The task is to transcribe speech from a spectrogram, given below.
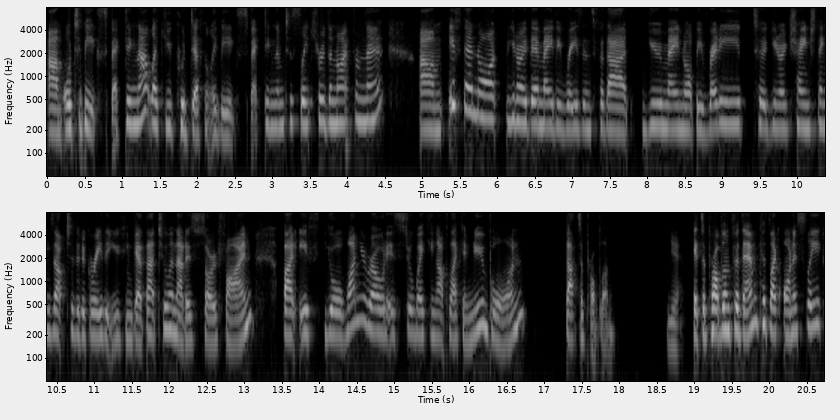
um, or to be expecting that. Like you could definitely be expecting them to sleep through the night from there. Um, if they're not, you know, there may be reasons for that. You may not be ready to, you know, change things up to the degree that you can get that to, and that is so fine. But if your one year old is still waking up like a newborn, that's a problem. Yeah. It's a problem for them because, like, honestly,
